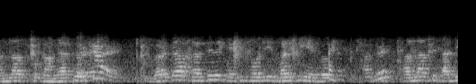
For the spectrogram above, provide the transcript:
اللہ آپ کو کامیاب لڑکا غلطی لڑکی ہے۔ اللہ کی شادی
